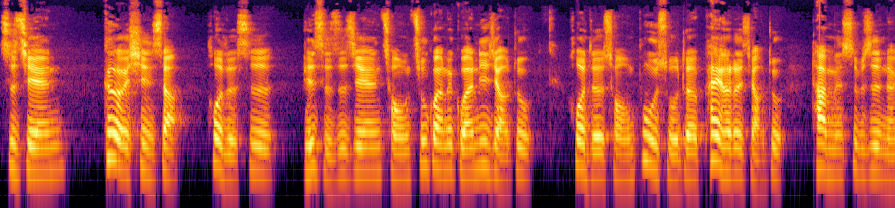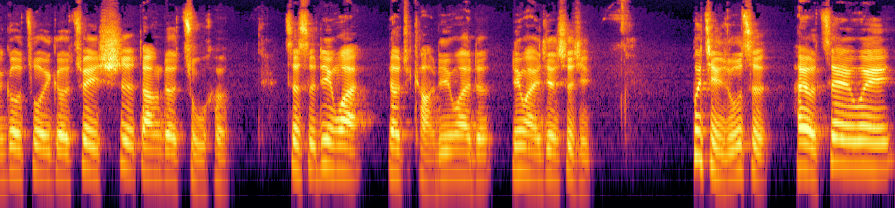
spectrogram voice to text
之间个性上，或者是彼此之间从主管的管理角度，或者从部署的配合的角度。他们是不是能够做一个最适当的组合？这是另外要去考虑另外的另外一件事情。不仅如此，还有这位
